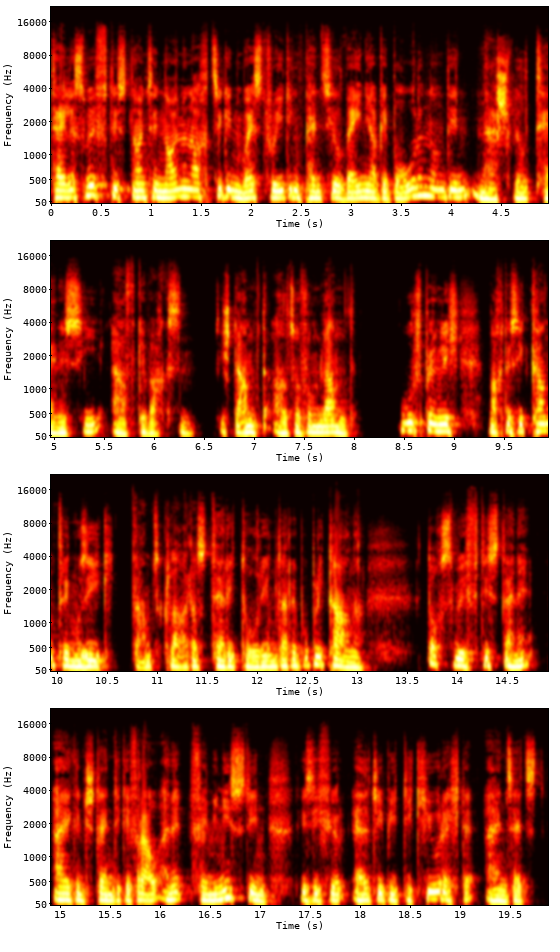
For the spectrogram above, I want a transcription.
Taylor Swift ist 1989 in West Reading, Pennsylvania geboren und in Nashville, Tennessee aufgewachsen. Sie stammt also vom Land. Ursprünglich machte sie Country-Musik, ganz klar das Territorium der Republikaner. Doch Swift ist eine eigenständige Frau, eine Feministin, die sich für LGBTQ-Rechte einsetzt.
